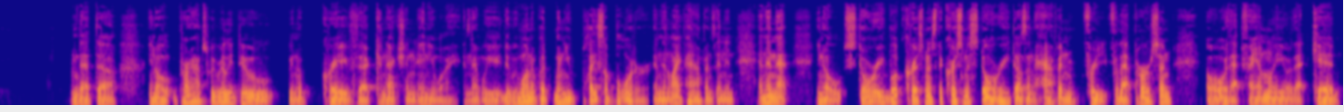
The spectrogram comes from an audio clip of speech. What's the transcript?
That uh, you know, perhaps we really do, you know, crave that connection anyway, and that we that we want to. But when you place a border, and then life happens, and then and then that you know storybook Christmas, the Christmas story doesn't happen for for that person or, or that family or that kid.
